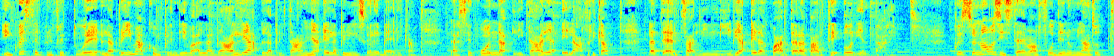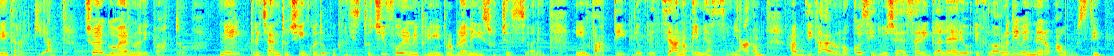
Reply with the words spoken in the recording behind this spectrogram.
In queste prefetture la prima comprendeva la Gallia, la Britannia e la penisola iberica, la seconda l'Italia e l'Africa, la terza l'Illiria e la quarta la parte orientale. Questo nuovo sistema fu denominato tetrarchia, cioè governo dei quattro. Nel 305 d.C. ci furono i primi problemi di successione. Infatti Diocleziano e Massimiano abdicarono, così due Cesari, Galerio e Cloro, divennero Augusti.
